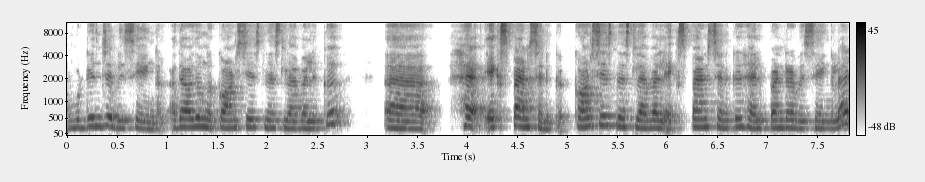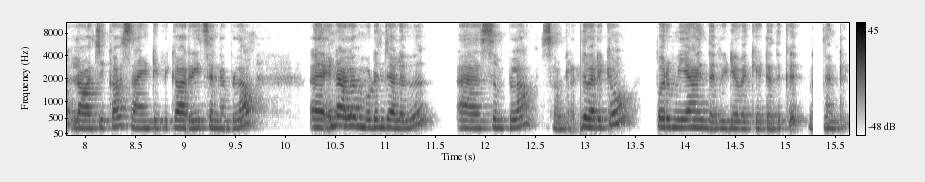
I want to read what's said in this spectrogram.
முடிஞ்ச விஷயங்கள் அதாவது உங்கள் கான்சியஸ்னஸ் லெவலுக்கு எக்ஸ்பேன்ஷனுக்கு கான்சியஸ்னஸ் லெவல் எக்ஸ்பேன்ஷனுக்கு ஹெல்ப் பண்ணுற விஷயங்களை லாஜிக்காக சயின்டிஃபிக்காக ரீசனபிளாக என்னால் முடிஞ்ச அளவு சிம்பிளாக சொல்கிறேன் இது வரைக்கும் பொறுமையாக இந்த வீடியோவை கேட்டதுக்கு நன்றி.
